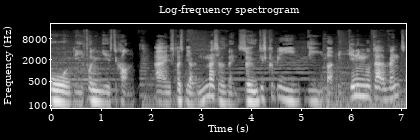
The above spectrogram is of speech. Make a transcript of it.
or the following years to come. And it's supposed to be like a massive event. So this could be the beginning of that event,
